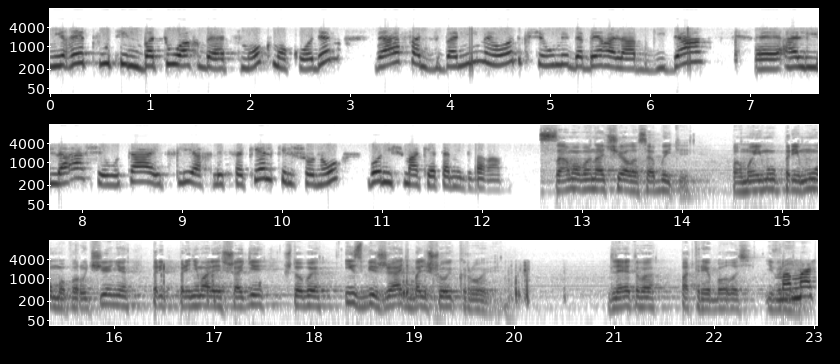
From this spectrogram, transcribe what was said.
נראה פוטין בטוח בעצמו כמו קודם, ואף עצבני מאוד כשהוא מדבר על הבגידה, אה, עלילה שאותה הצליח לסכל כלשונו בואו נשמע קטע מדבריו. С самого начала событий по моему прямому поручению предпринимались шаги, чтобы избежать большой крови. для этого потребовалось и время. ממש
